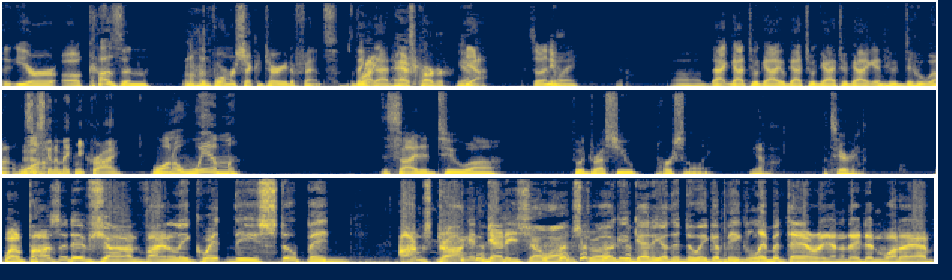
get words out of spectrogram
your uh, cousin, mm-hmm. the former Secretary of Defense. I think right. that Ash Carter. Yeah. yeah. So anyway, yeah. Yeah. Uh, that got to a guy who got to a guy to a guy, and who who, who is this going to make me cry? On a whim, decided to uh, to address you personally. Yeah, let's hear it. Well, positive Sean finally quit the stupid Armstrong and Getty show. Armstrong and Getty are doing a big libertarian, and they didn't want to have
